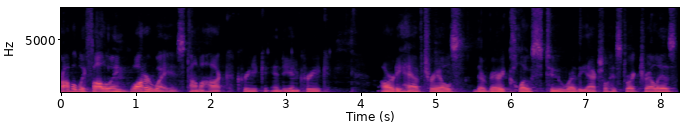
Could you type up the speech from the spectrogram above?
probably following waterways. Tomahawk Creek, Indian Creek already have trails. They're very close to where the actual historic trail is.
